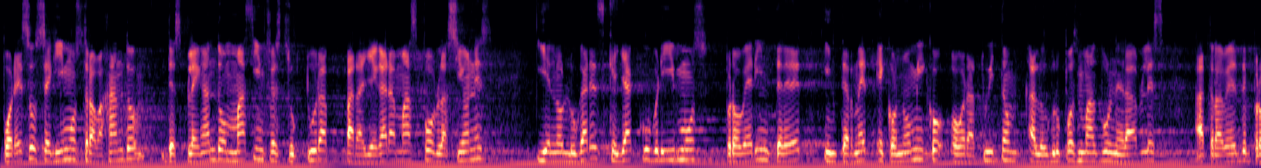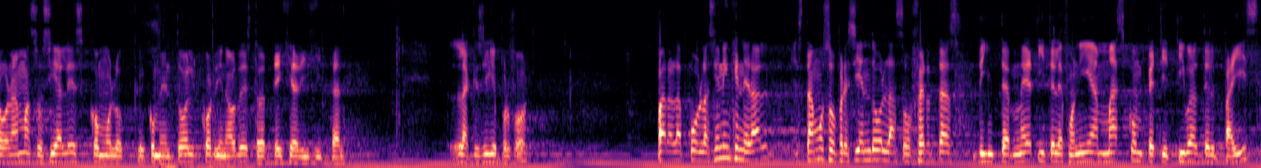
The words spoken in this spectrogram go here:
Por eso seguimos trabajando, desplegando más infraestructura para llegar a más poblaciones y en los lugares que ya cubrimos, proveer internet, económico o gratuito a los grupos más vulnerables a través de programas sociales como lo que comentó el coordinador de estrategia digital. La que sigue, por favor. Para la población en general, estamos ofreciendo las ofertas de Internet y telefonía más competitivas del país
